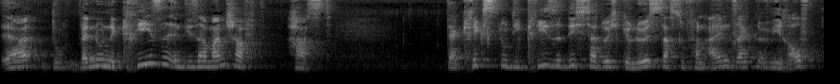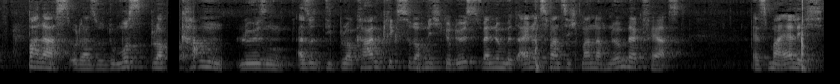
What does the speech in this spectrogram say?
Ja, du, wenn du eine Krise in dieser Mannschaft hast, da kriegst du die Krise nicht dadurch gelöst, dass du von allen Seiten irgendwie raufballerst oder so. Du musst Blockaden lösen. Also die Blockaden kriegst du doch nicht gelöst, wenn du mit 21 Mann nach Nürnberg fährst. Jetzt mal ehrlich.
